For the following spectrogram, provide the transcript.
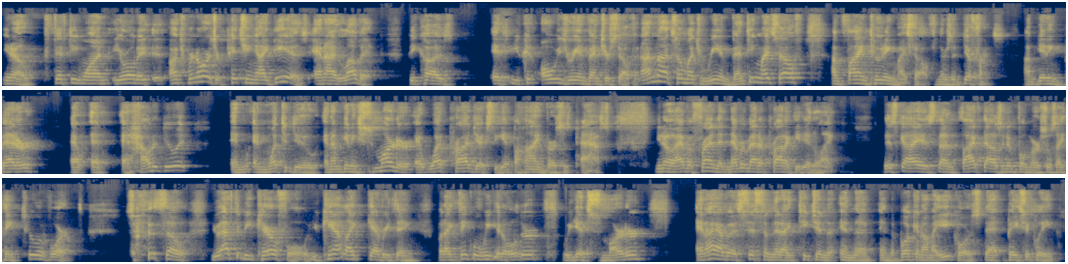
you know, 51 year old entrepreneurs are pitching ideas. And I love it because if you can always reinvent yourself. And I'm not so much reinventing myself, I'm fine tuning myself. And there's a difference. I'm getting better at, at, at how to do it and, and what to do. And I'm getting smarter at what projects to get behind versus past. You know, I have a friend that never met a product he didn't like. This guy has done 5,000 infomercials. I think two have worked. So, so, you have to be careful. You can't like everything. But I think when we get older, we get smarter. And I have a system that I teach in the in the in the book and on my e-course that basically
